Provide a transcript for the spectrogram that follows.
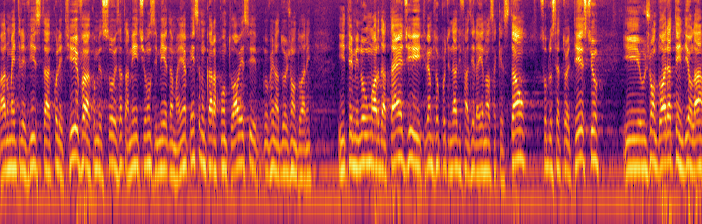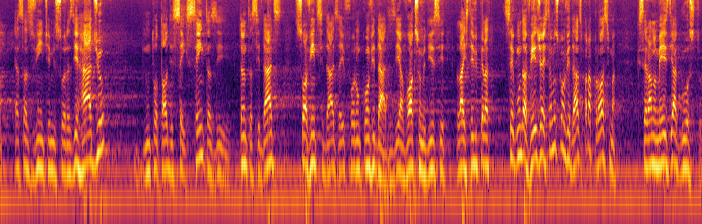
para uma entrevista coletiva, começou exatamente 11 e meia da manhã, pensa num cara pontual, esse governador João Dória, hein? E terminou uma hora da tarde, e tivemos a oportunidade de fazer aí a nossa questão sobre o setor têxtil, e o João Dória atendeu lá essas 20 emissoras de rádio, um total de 600 e tantas cidades, só 20 cidades aí foram convidadas. E a Vox, como eu disse, lá esteve pela segunda vez, já estamos convidados para a próxima, que será no mês de agosto.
